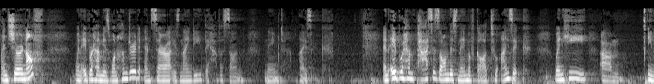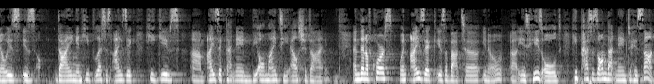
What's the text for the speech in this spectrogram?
And sure enough, when Abraham is 100 and Sarah is 90, they have a son named Isaac. And Abraham passes on this name of God to Isaac. When he, um, you know, is, is dying and he blesses Isaac, he gives um, Isaac that name, the Almighty El Shaddai. And then, of course, when Isaac is about to, you know, uh, is he's old, he passes on that name to his son,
